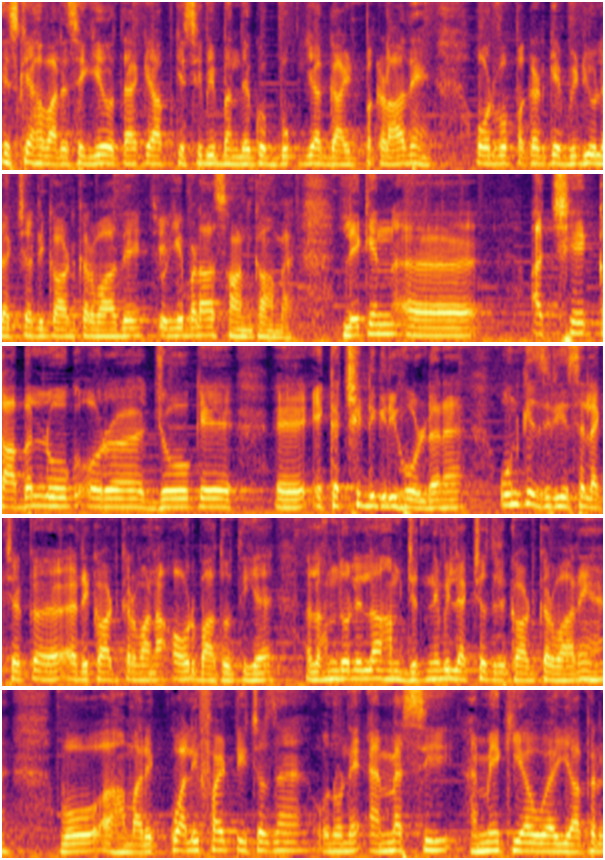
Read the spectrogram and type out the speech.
اس کے حوالے سے یہ ہوتا ہے کہ آپ کسی بھی بندے کو بک یا گائیڈ پکڑا دیں اور وہ پکڑ کے ویڈیو لیکچر ریکارڈ کروا دیں تو یہ بڑا آسان کام ہے۔ لیکن اچھے قابل لوگ اور جو کہ ایک اچھی ڈگری ہولڈر ہیں، ان کے ذریعے سے لیکچر ریکارڈ کروانا اور بات ہوتی ہے۔ الحمدللہ، ہم جتنے بھی لیکچرز ریکارڈ کروا رہے ہیں، وہ ہمارے کوالیفائڈ ٹیچرز ہیں۔ انہوں نے M S C M A کیا ہوا ہے، یا پھر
